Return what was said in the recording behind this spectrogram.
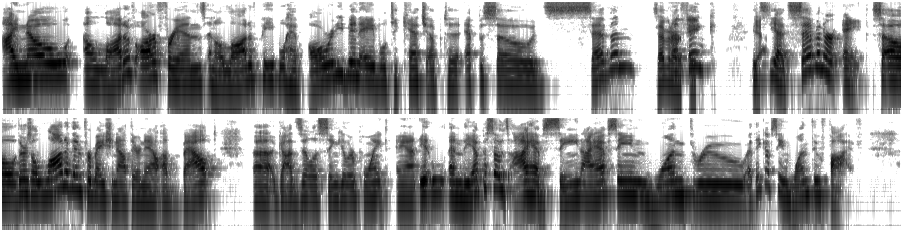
I know a lot of our friends and a lot of people have already been able to catch up to episode 7 seven or I eight. It's yeah. it's seven or eight. So there's a lot of information out there now about uh, Godzilla Singular Point, and it and the episodes I have seen, I have seen one through. I think I've seen one through five.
